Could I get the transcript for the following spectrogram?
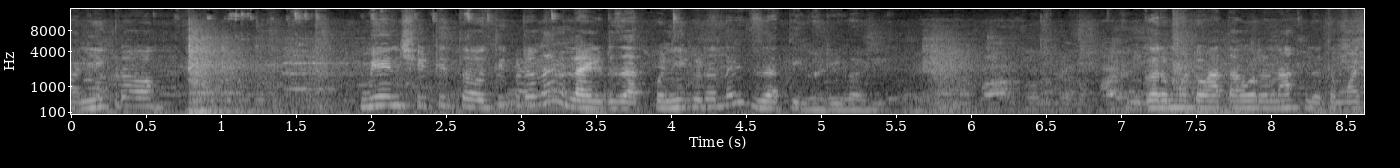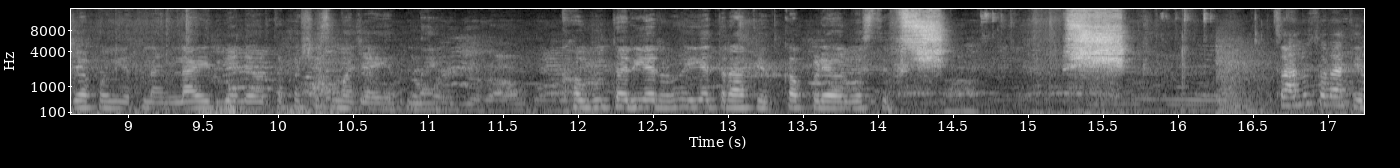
आणि इकडं मेन सिटीत तिकडं नाही लाइट जात पण इकडं लईच जाते घडी घडी गरमट वातावरण असलं तर मजा पण येत नाही. लाइट गेल्यावर तर कशीच मजा येत नाही. कबूतर येत येत राहते कपड्यावर बसते. चालूच राहते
